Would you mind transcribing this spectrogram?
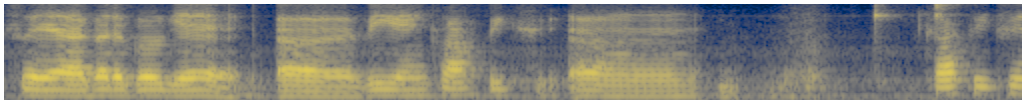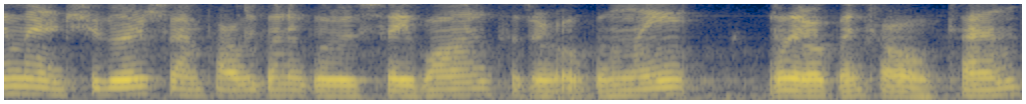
So yeah, I gotta go get uh, vegan coffee, uh, coffee cream and sugar. So I'm probably gonna go to Save-On because they're open late. Well, they're open till 10.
